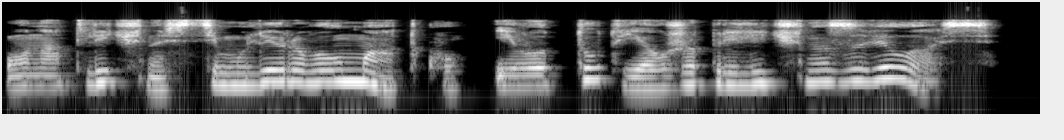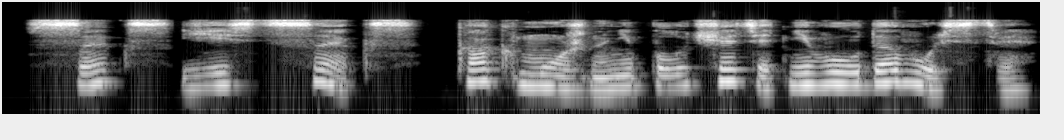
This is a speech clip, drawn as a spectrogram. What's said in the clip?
Он отлично стимулировал матку, и вот тут я уже прилично завелась. Секс есть секс, как можно не получать от него удовольствия,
